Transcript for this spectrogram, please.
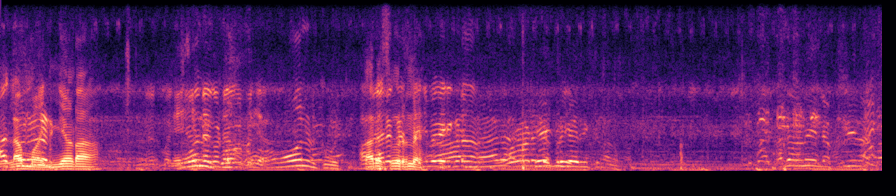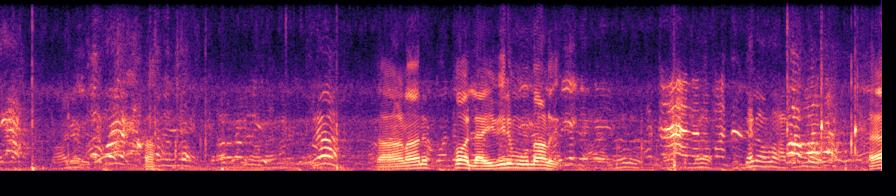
നല്ല മഞ്ഞടാ. അരസൂരനെ അതാണ് കാണാനിപ്പോ ലൈവിൽ മൂന്നാൾ. ഏ?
